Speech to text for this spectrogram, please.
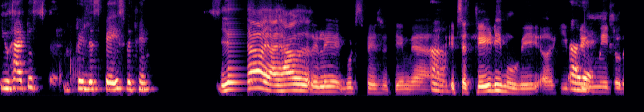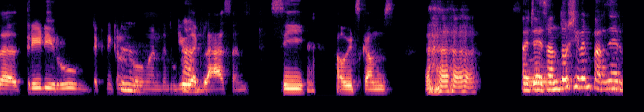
you had to fill the space with him Yeah, I have a really good space with him. Yeah. Ah. It's a 3D movie. Uh, he Ah, bring me to the 3D room, technical Mm. room, and then give the Ah. glass and see how it comes. But uh, Santosh Sivan parner,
